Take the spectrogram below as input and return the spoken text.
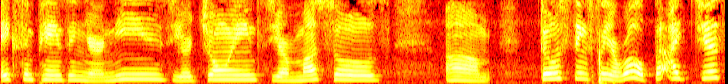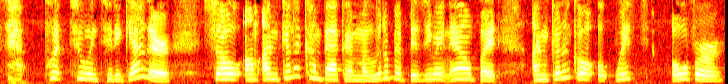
aches and pains in your knees, your joints, your muscles, um, those things play a role. But I just ha- put two and two together. So um, I'm gonna come back. I'm a little bit busy right now, but I'm gonna go with over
